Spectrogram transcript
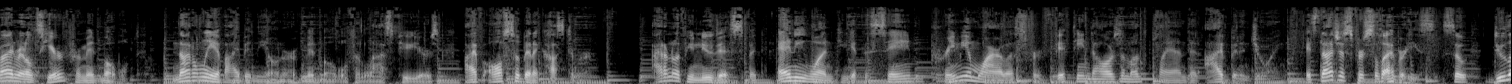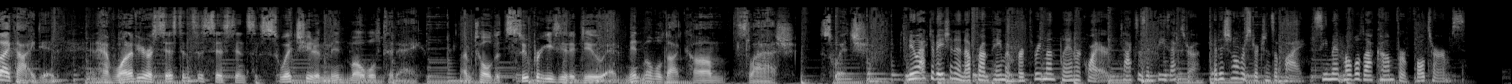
Ryan Reynolds here from Mint Mobile. Not only have I been the owner of Mint Mobile for the last few years, I've also been a customer. I don't know if you knew this, but anyone can get the same premium wireless for $15 a month plan that I've been enjoying. It's not just for celebrities. So do like I did and have one of your assistant's assistants switch you to Mint Mobile today. I'm told it's super easy to do at mintmobile.com slash switch. New activation and upfront payment for three-month plan required. Taxes and fees extra. Additional restrictions apply. See mintmobile.com for full terms.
